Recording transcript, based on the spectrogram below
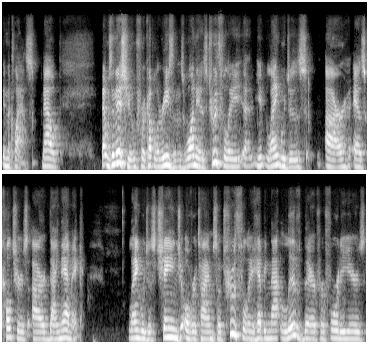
in the class. Now, that was an issue for a couple of reasons. One is, truthfully, uh, languages are, as cultures are dynamic, languages change over time. So, truthfully, having not lived there for 40 years,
